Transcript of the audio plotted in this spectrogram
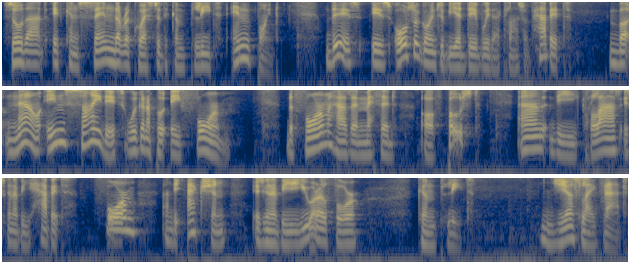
so that it can send a request to the complete endpoint. This is also going to be a div with a class of habit, but now inside it, we're going to put a form. The form has a method of post, and the class is going to be habit form, and the action is going to be URL for complete. Just like that.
